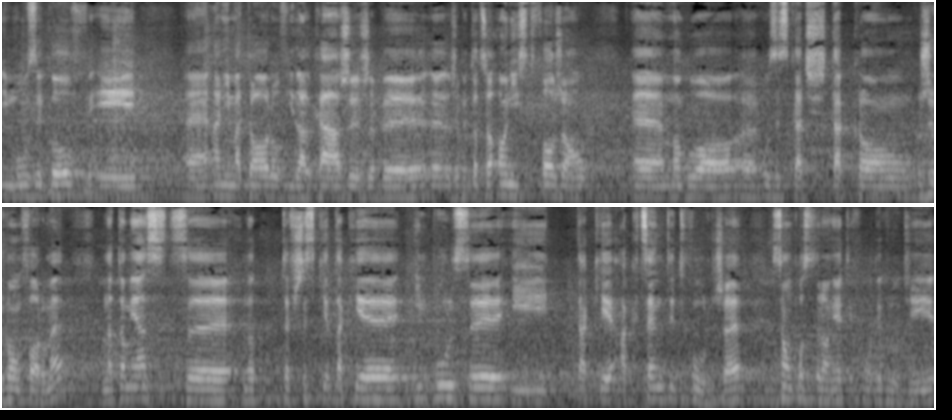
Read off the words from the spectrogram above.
i muzyków, i animatorów, i lalkarzy, żeby, żeby to, co oni stworzą, mogło uzyskać taką żywą formę. Natomiast e, no, te wszystkie takie impulsy i takie akcenty twórcze są po stronie tych młodych ludzi,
